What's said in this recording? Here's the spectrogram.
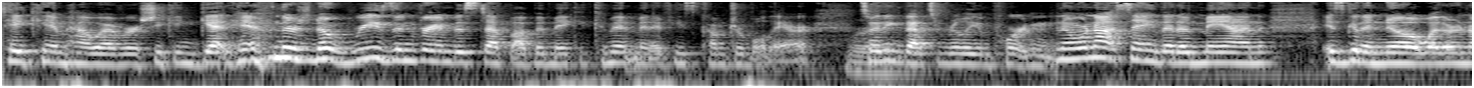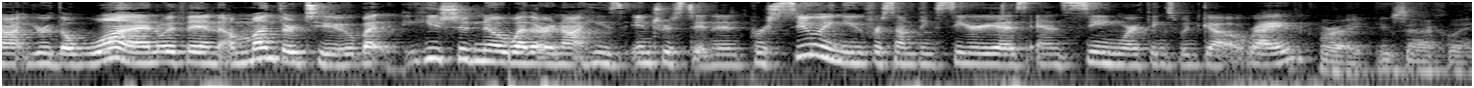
take him however she can get him. There's no reason for him to step up and make a commitment if he's comfortable there. Right. So I think that's really important. No, we're not saying that a man is going to know whether or not you're the one within a month or two, but he should know whether or not he's interested in pursuing you for something serious and seeing where things would go, right? Right, exactly.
